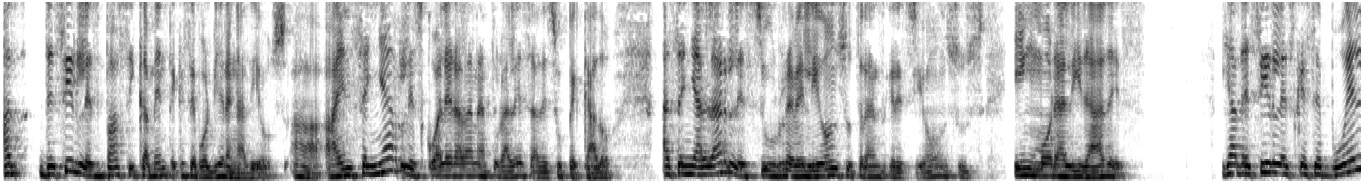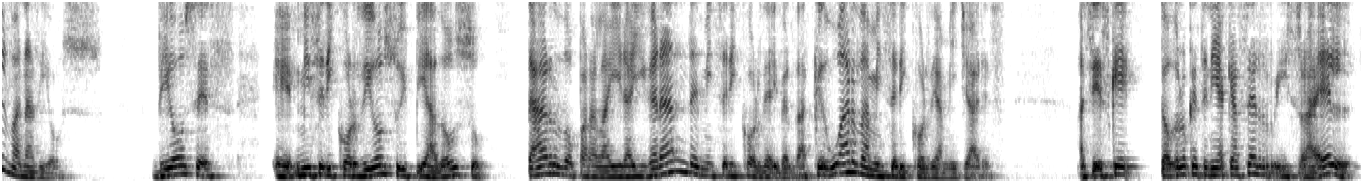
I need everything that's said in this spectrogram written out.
a decirles básicamente que se volvieran a Dios, a, enseñarles cuál era la naturaleza de su pecado, a señalarles su rebelión, su transgresión, sus inmoralidades y a decirles que se vuelvan a Dios. Dios es eh, misericordioso y piadoso, tardo para la ira y grande misericordia y verdad, que guarda misericordia a millares. Así es que todo lo que tenía que hacer Israel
